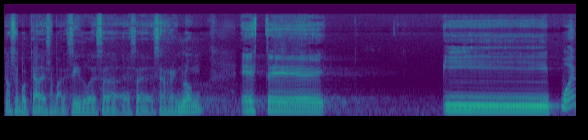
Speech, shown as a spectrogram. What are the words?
No sé por qué ha desaparecido esa- ese, ese renglón. Este, y pues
